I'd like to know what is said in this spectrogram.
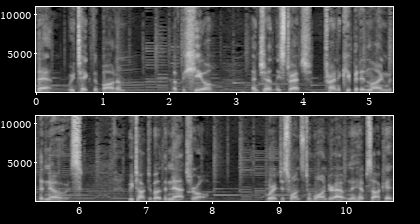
then we take the bottom of the heel and gently stretch, trying to keep it in line with the nose. We talked about the natural, where it just wants to wander out in the hip socket.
